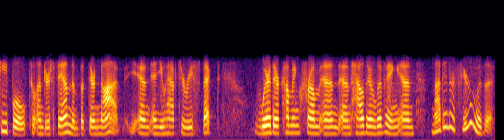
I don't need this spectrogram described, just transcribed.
people to understand them, but they're not, and and you have to respect where they're coming from and and how they're living and not interfere with it,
